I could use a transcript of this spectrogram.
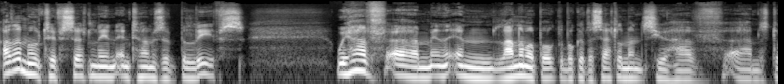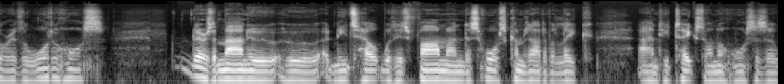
Other motives, certainly in, in terms of beliefs, we have um, in, in Landnámabók, the Book of the Settlements, you have um, the story of the water horse. There's a man who, who needs help with his farm, and this horse comes out of a lake, and he takes on the horse as a,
